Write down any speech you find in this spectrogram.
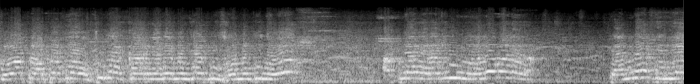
किंवा प्रॉपर्टी असलेल्या कार गाड्या म्हणजे आपली श्रीमंती नव्हे हो. आपल्या घरातील मुलं बाळ त्यांना दिल्या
